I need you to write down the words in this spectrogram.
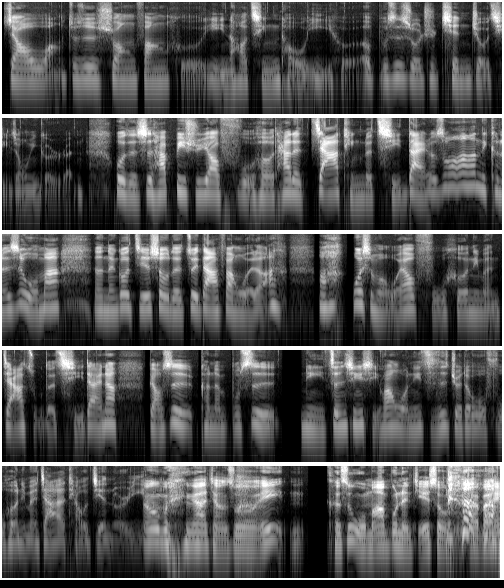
交往，就是双方合意，然后情投意合，而不是说去迁就其中一个人，或者是他必须要符合他的家庭的期待，就说啊，你可能是我妈呃能够接受的最大范围了啊啊，为什么我要符合你们家族的期待？那表示可能不是你真心喜欢我，你只是觉得我符合你们家的条件而已啊。那我们跟他讲说，哎。可是我妈不能接受你，拜拜。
